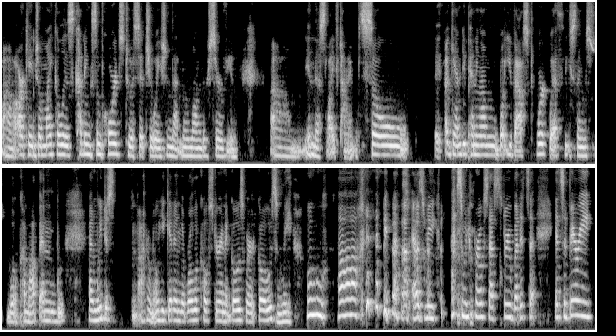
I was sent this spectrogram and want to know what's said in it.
uh, Archangel Michael is cutting some cords to a situation that no longer serve you um, in this lifetime. So, again, depending on what you've asked to work with, these things will come up, and and we just I don't know, you get in the roller coaster and it goes where it goes, and we ooh ah as, as, we as we process through. But it's a it's a very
